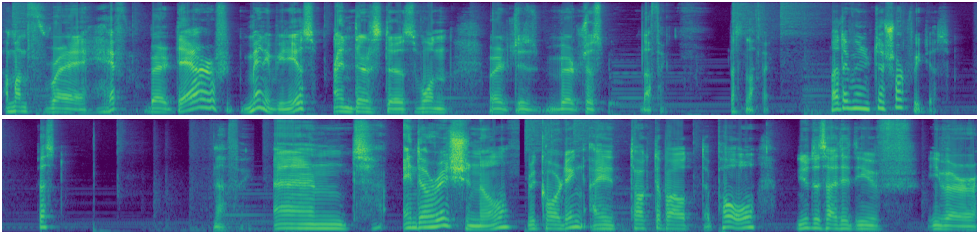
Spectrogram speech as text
a month where I have where there are many videos and there's this one where just where just nothing. That's nothing. Not even the short videos. Just nothing. And in the original recording, I talked about a poll. You decided if either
